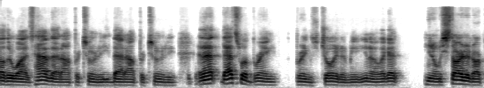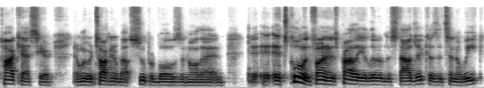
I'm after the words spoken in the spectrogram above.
otherwise have that opportunity, that opportunity. And that that's what bring brings joy to me. You know, like I you know, we started our podcast here and we were talking about Super Bowls and all that. And it, it's cool and fun. And it's probably a little nostalgic because it's in a week.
